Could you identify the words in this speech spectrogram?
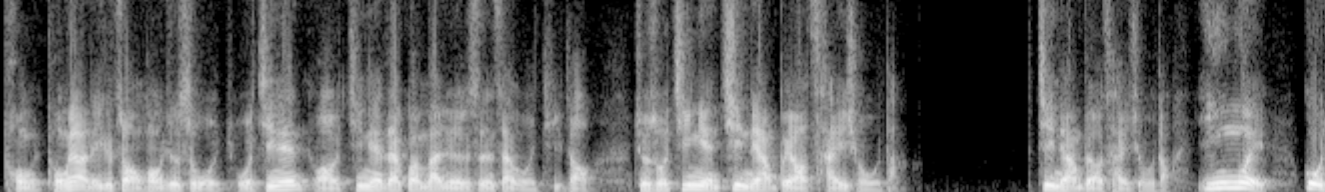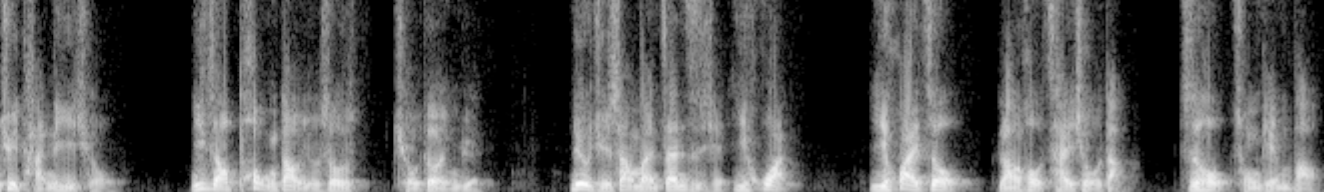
同同样的一个状况，就是我我今天哦，今年在官办热身赛我提到，就是说今年尽量不要拆球打，尽量不要拆球打，因为过去弹力球，你只要碰到有时候。球都很远，六局上半詹子贤一坏一坏之后，然后拆球打之后冲天炮，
